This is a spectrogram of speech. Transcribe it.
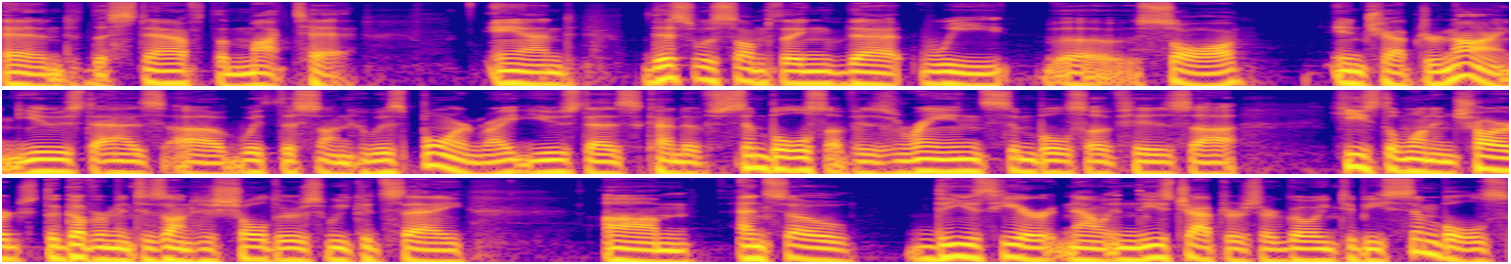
and the staff, the mate. And this was something that we uh, saw in chapter 9 used as uh, with the son who is born right? Used as kind of symbols of his reign symbols of his uh, he's the one in charge. The government is on his shoulders we could say. Um, and so these here now in these chapters are going to be symbols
